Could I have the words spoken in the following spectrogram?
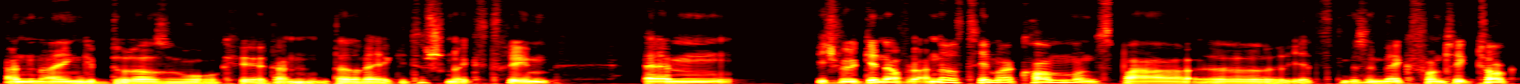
Anleihen gibt oder so, okay, dann, dann reagiert das schon extrem. Ähm, ich will gerne auf ein anderes Thema kommen und zwar äh, jetzt ein bisschen weg von TikTok.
